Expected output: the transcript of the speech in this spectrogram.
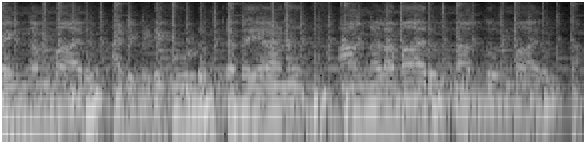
പെങ്ങന്മാരും അടിപിടി കൂടും കഥയാണ്. ആങ്ങളമാരും നാത്തുമാരും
